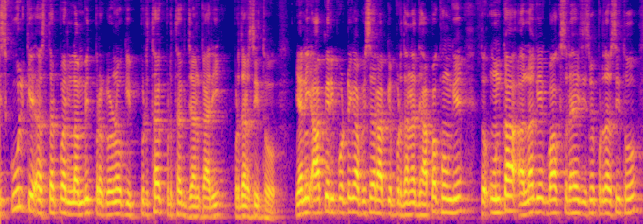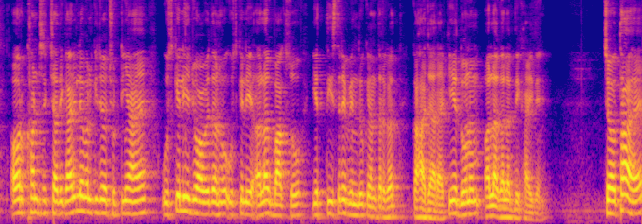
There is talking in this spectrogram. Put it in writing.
स्कूल के स्तर पर लंबित प्रकरणों की पृथक पृथक जानकारी प्रदर्शित हो। यानी आपके रिपोर्टिंग ऑफिसर आपके प्रधानाध्यापक होंगे तो उनका अलग एक बॉक्स रहे जिसमें प्रदर्शित हो और खंड शिक्षाधिकारी लेवल की जो छुट्टियाँ हैं, उसके लिए जो आवेदन हो, उसके लिए अलग बॉक्स हो, ये तीसरे बिंदु के अंतर्गत कहा जा रहा है कि ये दोनों अलग अलग दिखाई दें। चौथा है,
